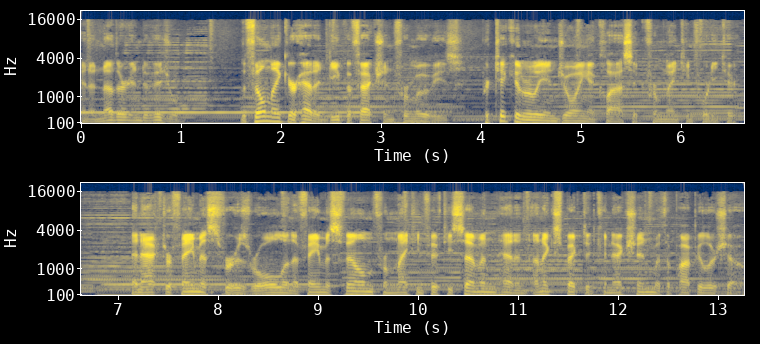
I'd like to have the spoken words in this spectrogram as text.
and another individual. The filmmaker had a deep affection for movies, particularly enjoying a classic from 1942. An actor famous for his role in a famous film from 1957 had an unexpected connection with a popular show.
